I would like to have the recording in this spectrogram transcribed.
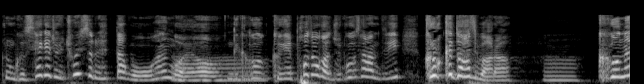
그럼 그세개 중에 초이스를 했다고 하는 거예요. 근데 그거 그게 퍼져가지고 사람들이 그렇게도 하지 마라. 아. 그거는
